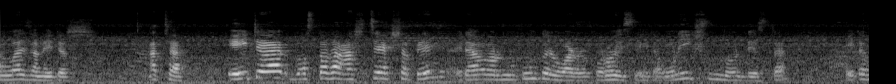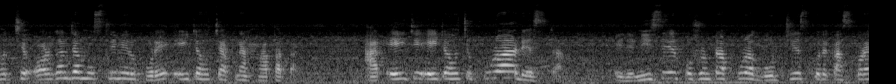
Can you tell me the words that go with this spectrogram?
আল্লাহ জানে এটার। আচ্ছা এইটার বস্তাটা আসছে একসাথে, এটা আবার নতুন করে অর্ডার করা হয়েছে এটা অনেক সুন্দর ড্রেসটা এটা হচ্ছে অর্গানজা মুসলিমের উপরে, এইটা হচ্ছে আপনার হাতাটা। আর এই যে এইটা হচ্ছে পুরা ড্রেসটা, এই যে নিচের পোষণটা পুরো গর্জিয়াস করে কাজ করা,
